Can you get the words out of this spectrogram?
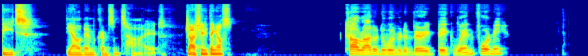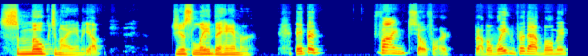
beat the Alabama Crimson Tide. Josh, anything else? Colorado delivered a very big win for me. Smoked Miami. Yep. Just laid the hammer. They've been fine so far, but I've been waiting for that moment.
